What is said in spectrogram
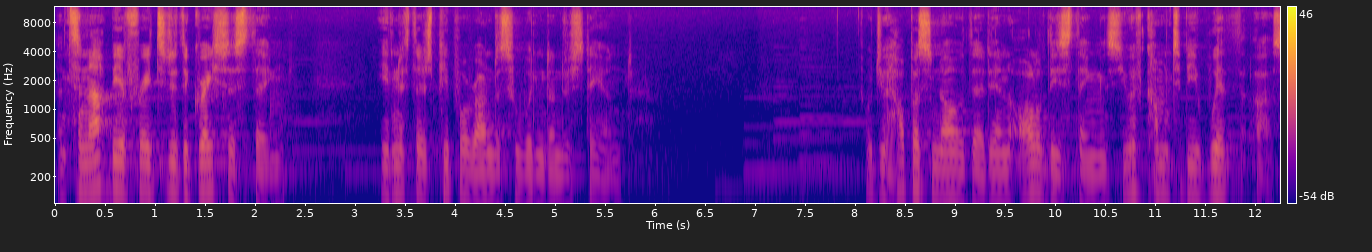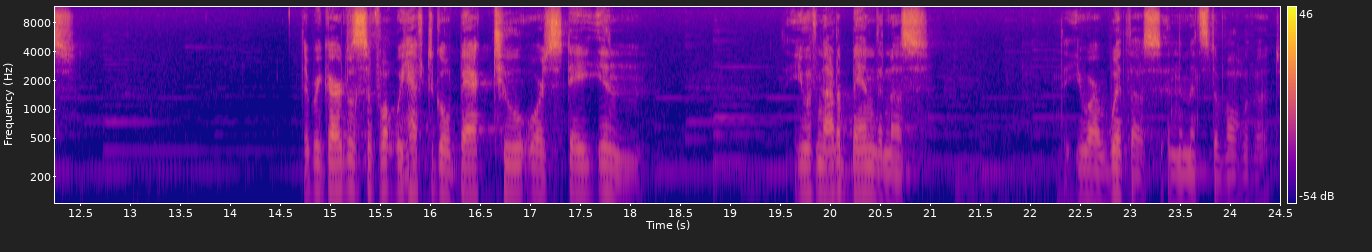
And to not be afraid to do the gracious thing, even if there's people around us who wouldn't understand. Would you help us know that in all of these things, you have come to be with us? That regardless of what we have to go back to or stay in, you have not abandoned us, that you are with us in the midst of all of it.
